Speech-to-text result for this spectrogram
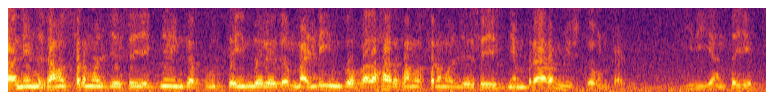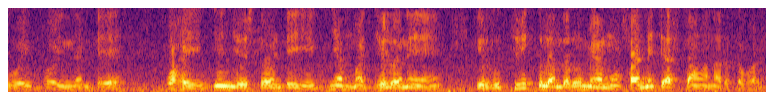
పన్నెండు సంవత్సరములు చేసే యజ్ఞం ఇంకా పూర్తయిందో లేదో మళ్ళీ ఇంకో పదహారు సంవత్సరములు చేసే యజ్ఞం ప్రారంభిస్తూ ఉంటాడు. ఇది ఎంత ఎక్కువైపోయిందంటే ఒక యజ్ఞం చేస్తూ ఉంటే యజ్ఞం మధ్యలోనే ఈ ఋత్విక్కులందరూ మేము సమ్మె చేస్తామన్నారట వాళ్ళు.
